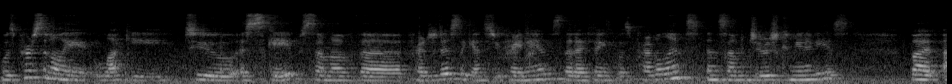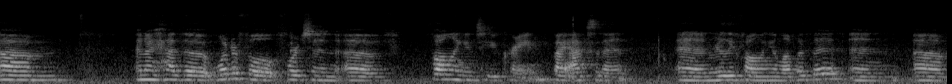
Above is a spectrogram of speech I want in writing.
was personally lucky to escape some of the prejudice against Ukrainians that I think was prevalent in some Jewish communities. But um, and I had the wonderful fortune of falling into Ukraine by accident and really falling in love with it and um,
